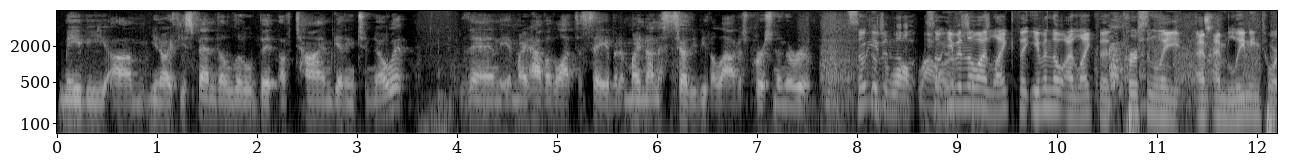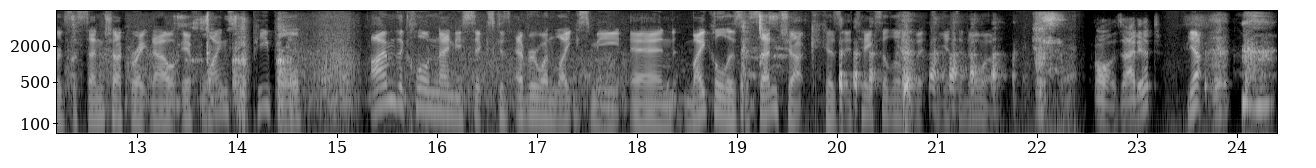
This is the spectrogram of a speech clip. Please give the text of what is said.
maybe um, you know if you spend a little bit of time getting to know it, then it might have a lot to say, but it might not necessarily be the loudest person in the room. So It's even though, so even though I like the even though I like that personally, I'm, I'm leaning towards the Senchuk right now. If wines for people, I'm the clone 96 because everyone likes me, and Michael is the Senchuk because it takes a little bit to get to know him. Oh, is that it? Yep.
